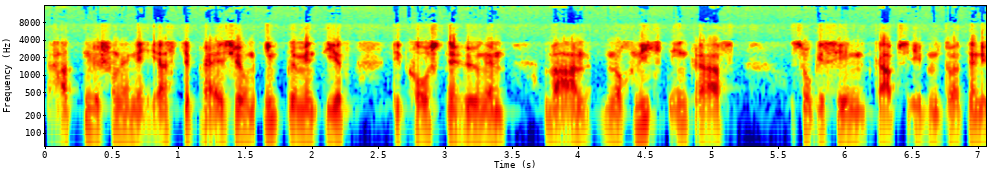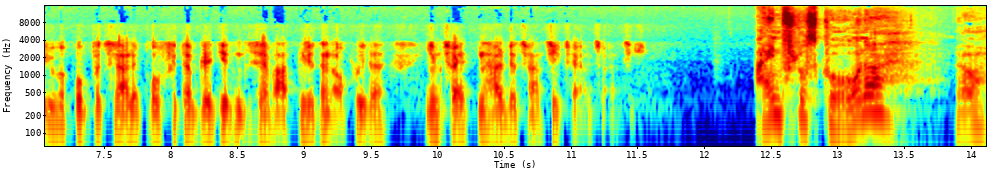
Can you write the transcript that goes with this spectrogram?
Da hatten wir schon eine erste Preiserhöhung implementiert. Die Kostenerhöhungen waren noch nicht in Kraft. So gesehen gab es eben dort eine überproportionale Profitabilität und das erwarten wir dann auch wieder im zweiten Halbjahr 2022. Einfluss Corona, ja,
